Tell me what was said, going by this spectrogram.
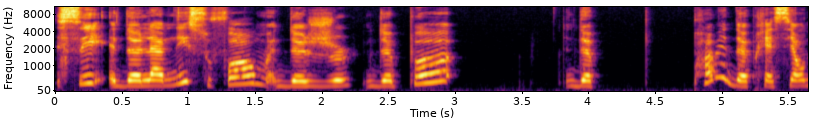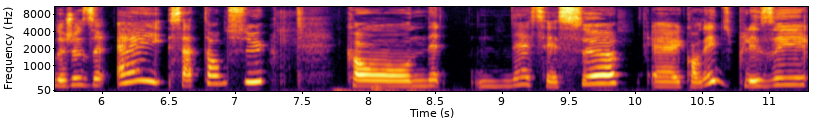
c'est de l'amener sous forme de jeu de pas de pas mettre de pression de juste dire hey ça te tente-tu? Qu'on essaie ça, euh, qu'on ait du plaisir,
